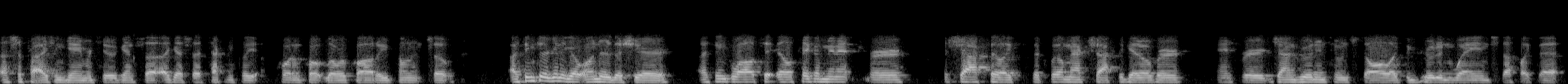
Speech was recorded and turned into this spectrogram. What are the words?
a surprising game or two against, a, I guess, a technically quote unquote lower quality opponent. So I think they're going to go under this year. I think while it'll, take a minute for the shock to like the Khalil Mack shock to get over, and for Jon Gruden to install like the Gruden way and stuff like that.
